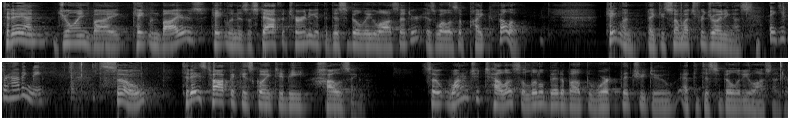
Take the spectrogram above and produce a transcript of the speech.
Today I'm joined by Caitlin Byers. Caitlin is a staff attorney at the Disability Law Center as well as a Pike Fellow. Caitlin, thank you so much for joining us. Thank you for having me. So, today's topic is going to be housing. So, why don't you tell us a little bit about the work that you do at the Disability Law Center?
